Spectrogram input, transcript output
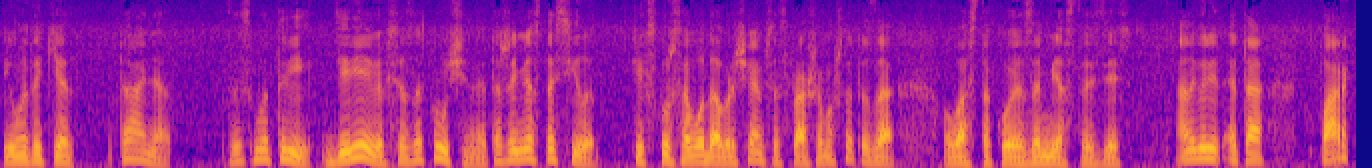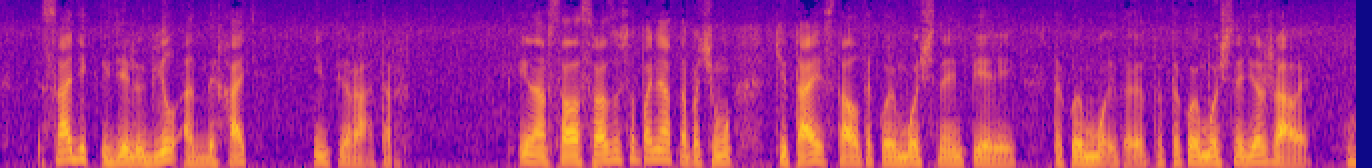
И мы такие, Таня, ты смотри, деревья все закручены, это же место силы к экскурсоводу обращаемся, спрашиваем, а что это за у вас такое за место здесь? Она говорит, это парк, садик, где любил отдыхать император. И нам стало сразу все понятно, почему Китай стал такой мощной империей, такой, такой мощной державой.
